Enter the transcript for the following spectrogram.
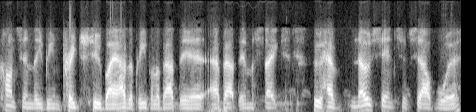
constantly being preached to by other people about their about their mistakes, who have no sense of self worth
